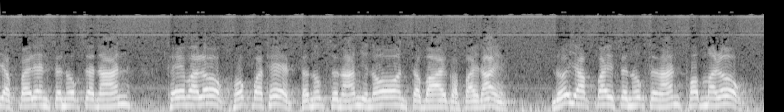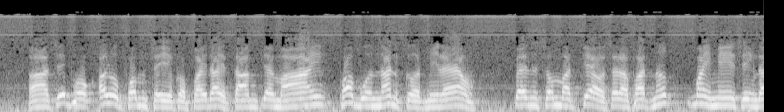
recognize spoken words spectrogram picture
อยากไปเล่นสนุกสนาน เทวโลกหกประเทศสนุกสนานอยู่โน่นสบายก็ไปได้ หรืออยากไปสนุกสนานพรมโลก สิบหกอรูปพรมสี่ก็ไปได้ตามใจหมาย เพราะบุญนั้นเกิดมีแล้ว เป็นสมบัติแก้วสารพัดนึกไม่มีสิ่งใด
